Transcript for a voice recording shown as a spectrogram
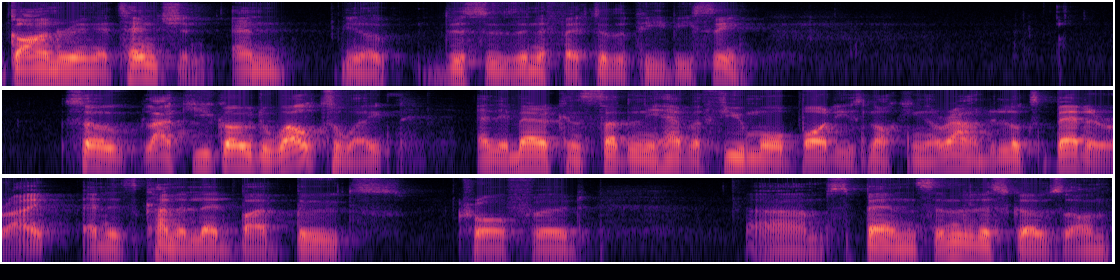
garnering attention. And, you know, this is in effect of the PBC. So, like, you go to welterweight and the Americans suddenly have a few more bodies knocking around. It looks better, right? And it's kind of led by Boots, Crawford, um, Spence, and the list goes on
